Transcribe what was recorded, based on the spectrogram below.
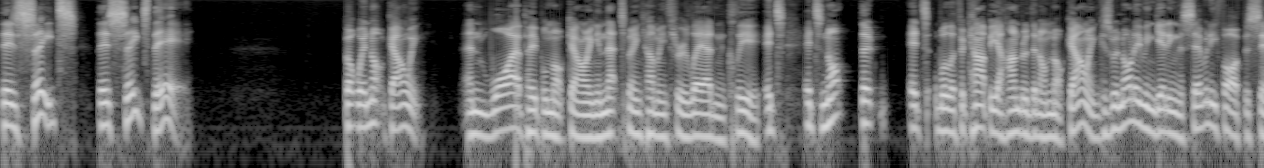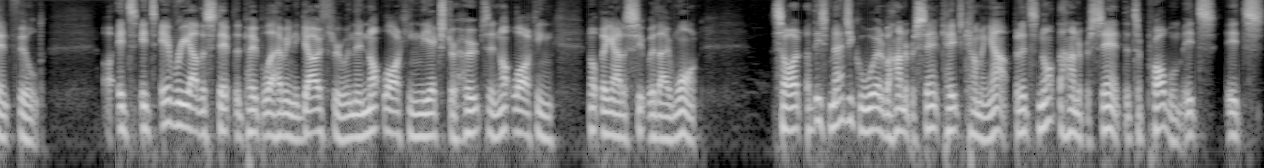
There's seats, there's seats there. But we're not going. And why are people not going? And that's been coming through loud and clear. It's it's not that it's well if it can't be 100 then I'm not going because we're not even getting the 75% filled it's it's every other step that people are having to go through, and they're not liking the extra hoops, and not liking not being able to sit where they want. So I, this magical word of 100% keeps coming up, but it's not the 100% that's a problem. It's it's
